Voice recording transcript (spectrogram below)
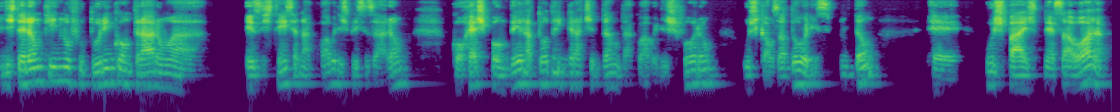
eles terão que no futuro encontrar uma existência na qual eles precisarão corresponder a toda a ingratidão da qual eles foram os causadores. Então, é, os pais, nessa hora,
